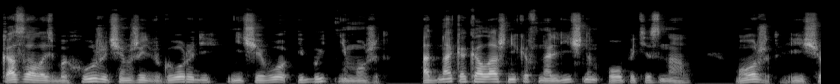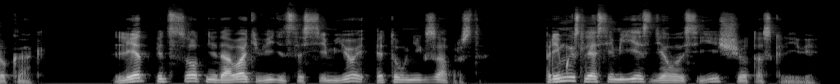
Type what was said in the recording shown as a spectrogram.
Казалось бы, хуже, чем жить в городе, ничего и быть не может. Однако Калашников на личном опыте знал. Может, и еще как. Лет пятьсот не давать видеться с семьей – это у них запросто. При мысли о семье сделалось еще тоскливее.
